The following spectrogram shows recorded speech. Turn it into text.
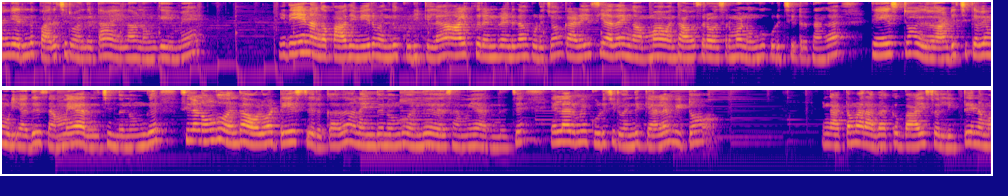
அங்கேருந்து பறிச்சிட்டு வந்துட்டான் எல்லா நொங்கையுமே. இதையே நாங்கள் பாதி பேர் வந்து குடிக்கல. ஆளுக்கு ரெண்டு ரெண்டு தான் குடித்தோம் கடைசியாக தான் எங்கள் அம்மா வந்து அவசர அவசரமாக நொங்கு குடிச்சிட்டு இருந்தாங்க. டேஸ்ட்டும் அடிச்சிக்கவே முடியாது. செம்மையாக இருந்துச்சு இந்த நொங்கு. சில நொங்கு வந்து அவ்வளோவா டேஸ்ட் இருக்காது. ஆனால் இந்த நொங்கு வந்து செம்மையாக இருந்துச்சு. எல்லாருமே குடிச்சிட்டு வந்து கிளம்பிட்டோம். எங்கள் அத்தம்மா ராதாக்கு பாய் சொல்லிவிட்டு நம்ம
